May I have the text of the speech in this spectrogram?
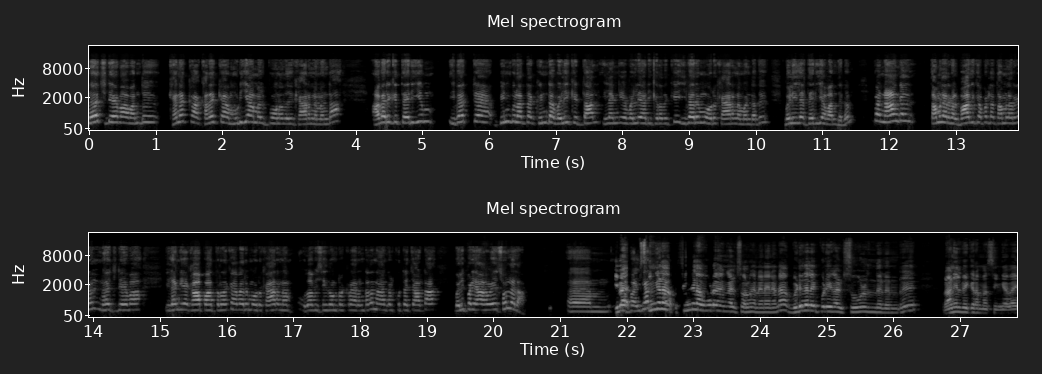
நேர்ச் தேவா வந்து கணக்கா கதைக்க முடியாமல் போனது காரணம் என்றா அவருக்கு தெரியும் இவற்ற பின்புலத்தை கிண்ட வெளிக்கிட்டால் இலங்கையை வெள்ளை அடிக்கிறதுக்கு இவரும் ஒரு காரணம் என்றது வெளியில தெரிய வந்துடும். இப்ப நாங்கள் தமிழர்கள் பாதிக்கப்பட்ட தமிழர்கள் நேர்ச் டேவா இலங்கையை காப்பாற்றுறதுக்கு அவரும் ஒரு காரணம் உதவி செய்து கொண்டிருக்கிறார் என்றதை நாங்கள் குற்றச்சாட்டா வெளிப்படையாகவே சொல்லலாம். சிங்கள சிங்கள ஊடகங்கள் சொல்லுங்க என்னன்னா விடுதலை புலிகள் சூழ்ந்து நின்று ரணில் விக்ரமசிங்கவை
